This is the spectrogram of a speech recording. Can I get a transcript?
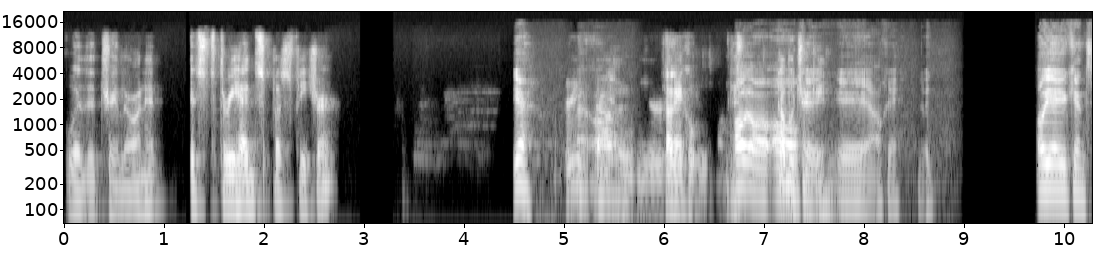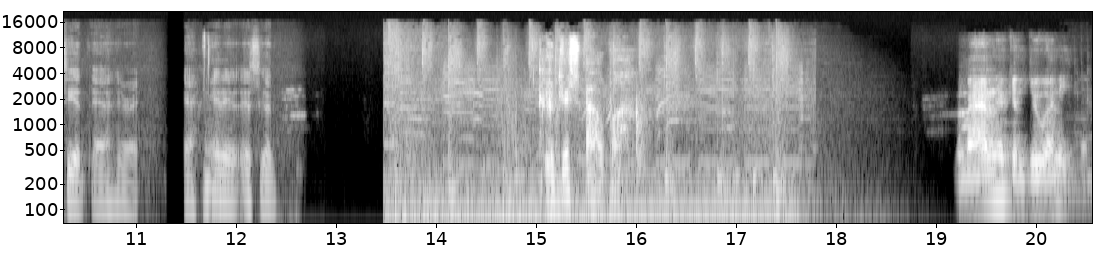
with the trailer on it. It's three heads plus feature. Yeah. Three thousand years. Okay, cool. Just Oh, oh, oh double okay. checking. Yeah, yeah, yeah, okay. Good. Oh yeah, you can see it. Yeah, you're right. Yeah, Yeah. it is. It's good. Idris Elba. The man who can do anything.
